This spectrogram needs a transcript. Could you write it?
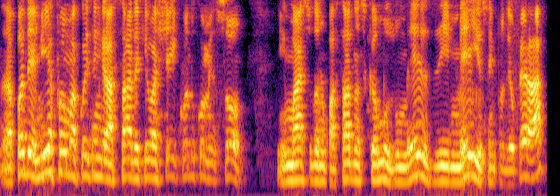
a pandemia foi uma coisa engraçada que eu achei quando começou, em março do ano passado, nós ficamos um mês e meio sem poder operar,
